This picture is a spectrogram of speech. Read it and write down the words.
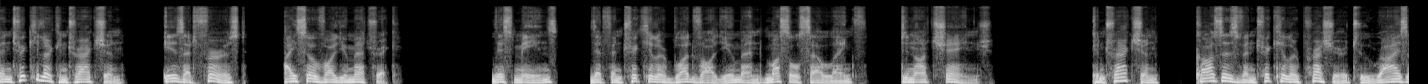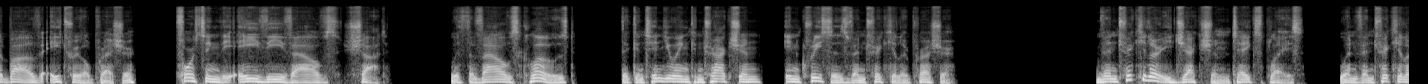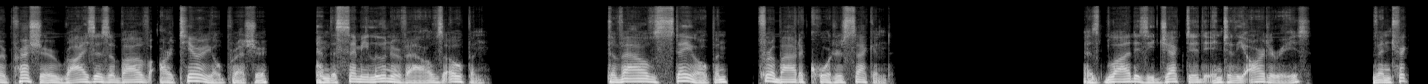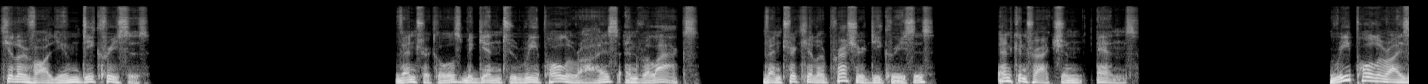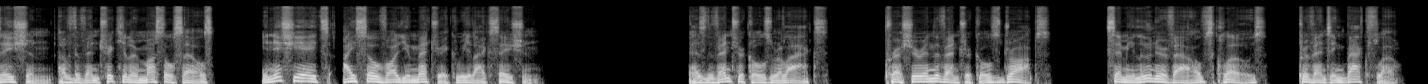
Ventricular contraction is at first isovolumetric. This means that ventricular blood volume and muscle cell length do not change. Contraction causes ventricular pressure to rise above atrial pressure, forcing the AV valves shut. With the valves closed, the continuing contraction increases ventricular pressure. Ventricular ejection takes place when ventricular pressure rises above arterial pressure and the semilunar valves open. The valves stay open for about a quarter second. As blood is ejected into the arteries, ventricular volume decreases. Ventricles begin to repolarize and relax, ventricular pressure decreases, and contraction ends. Repolarization of the ventricular muscle cells initiates isovolumetric relaxation. As the ventricles relax, pressure in the ventricles drops. Semilunar valves close, preventing backflow.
